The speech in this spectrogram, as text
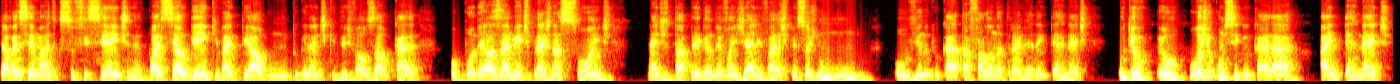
já vai ser mais do que suficiente. Né? Pode ser alguém que vai ter algo muito grande, que Deus vai usar o cara poderosamente para as nações, né, de estar tá pregando o evangelho e várias pessoas no mundo ouvindo o que o cara está falando através da internet. Porque eu, eu, hoje eu consigo encarar a internet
